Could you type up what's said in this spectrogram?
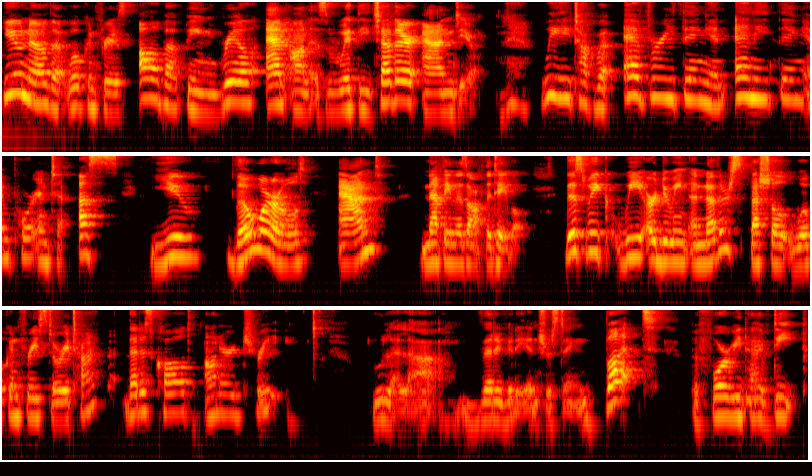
you know that Woken Free is all about being real and honest with each other and you. We talk about everything and anything important to us, you, the world, and nothing is off the table. This week, we are doing another special Woken Free story time that is called Honored Tree. Ooh la la. Very, very interesting. But before we dive deep,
